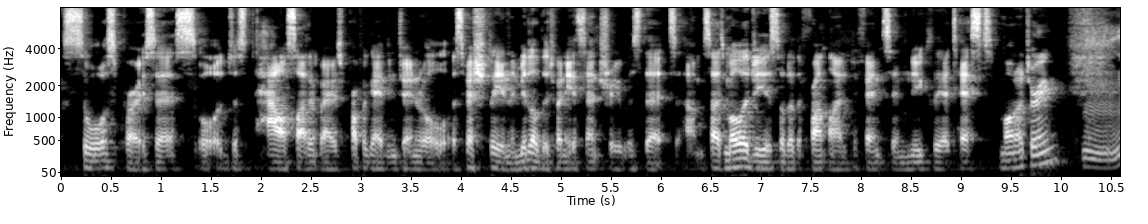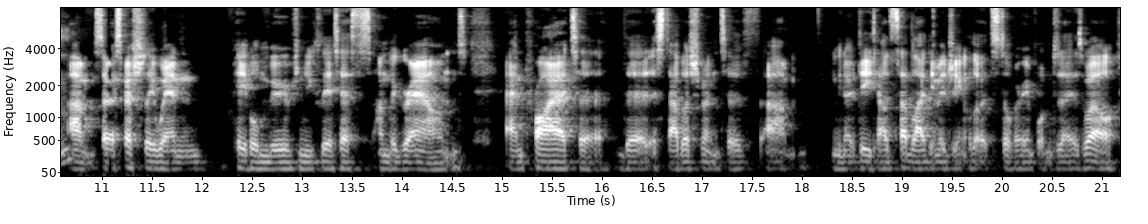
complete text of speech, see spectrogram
source process or just how seismic waves propagate in general, especially in the middle of the 20th century, was that um, seismology is sort of the front line of defense in nuclear test monitoring. Mm-hmm. Um, so especially when people moved nuclear tests underground, and prior to the establishment of um, you know detailed satellite imaging, although it's still very important today as well,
